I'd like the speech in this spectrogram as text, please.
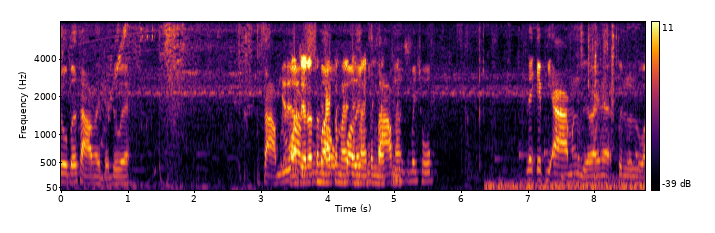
ดูเบอร์สามเลยเดี๋ยวดูเลยสามร่วอ๋อเจอแล้วต้นไม้ต้นไม้บอกเลยต้นไม้กูต้นไม้สามกูไม่ชุบเลข APR มั้งหรืออะไรเนี่ยปืนรัว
